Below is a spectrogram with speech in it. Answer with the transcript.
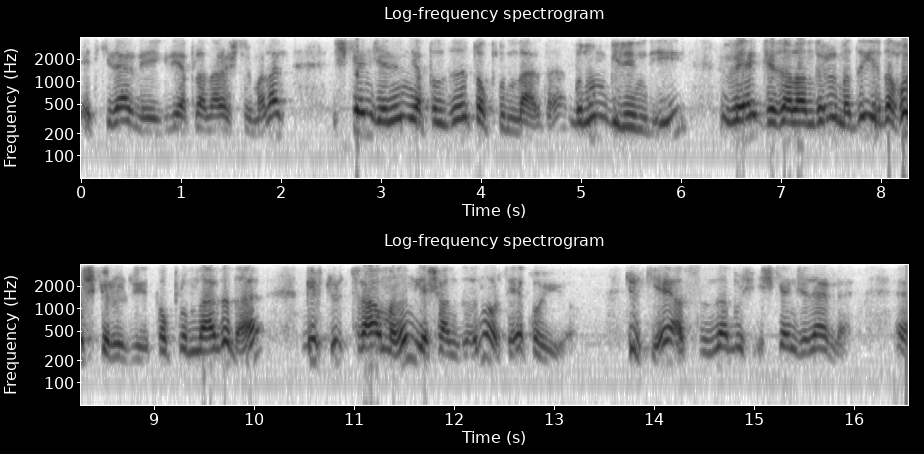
etkilerle ilgili yapılan araştırmalar işkencenin yapıldığı toplumlarda bunun bilindiği ve cezalandırılmadığı ya da hoş görüldüğü toplumlarda da bir tür travmanın yaşandığını ortaya koyuyor. Türkiye aslında bu işkencelerle e,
